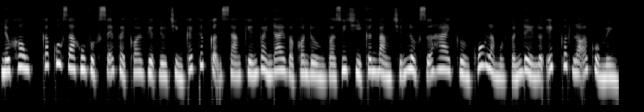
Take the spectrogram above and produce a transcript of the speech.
Nếu không, các quốc gia khu vực sẽ phải coi việc điều chỉnh cách tiếp cận sáng kiến vành đai và con đường và duy trì cân bằng chiến lược giữa hai cường quốc là một vấn đề lợi ích cốt lõi của mình.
